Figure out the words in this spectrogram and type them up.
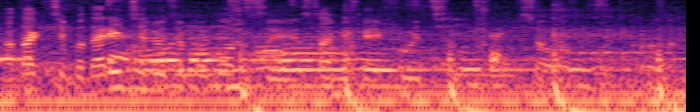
А так, типа, дарите людям эмоции, сами кайфуйте, и все круто.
